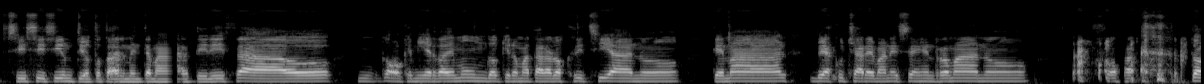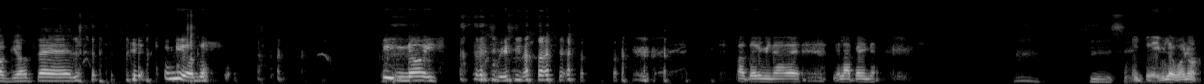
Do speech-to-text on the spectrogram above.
Sí, sí, sí, un tío totalmente martirizado, mm, como qué mierda de mundo, quiero matar a los cristianos, qué mal, voy a escuchar Evanescence en romano, Tokyo Hotel, Mírate. Pink Noise, para terminar de, de la pena. sí, sí. Increíble, bueno.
